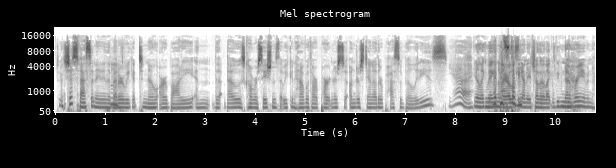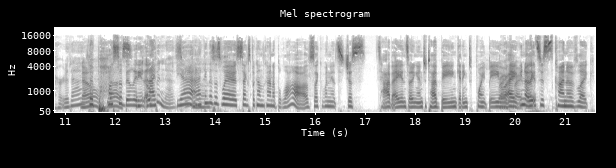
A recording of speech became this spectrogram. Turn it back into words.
too. It's just fascinating the Hmm. better we get to know our body and the, those conversations that we can have with our partners to understand other possibilities. Yeah. You know, like Like, Meghan and I are looking at each other like we've never even heard of that. No. the Oh, yes. possibilities And I- openness, yeah, and I think this is where sex becomes kind of blah. It's like when it's just tab A and setting into tab B and getting to point B, or Right, A. right, you know, right. it's just kind of like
